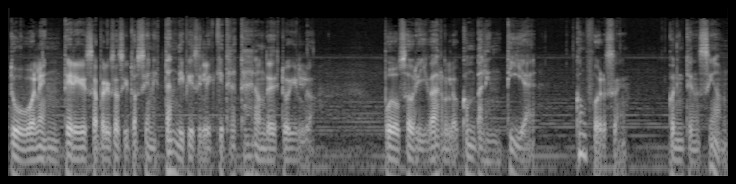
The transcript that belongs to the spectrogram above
tuvo la entereza por esas situaciones tan difíciles que trataron de destruirlo pudo sobrellevarlo con valentía, con fuerza, con intención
